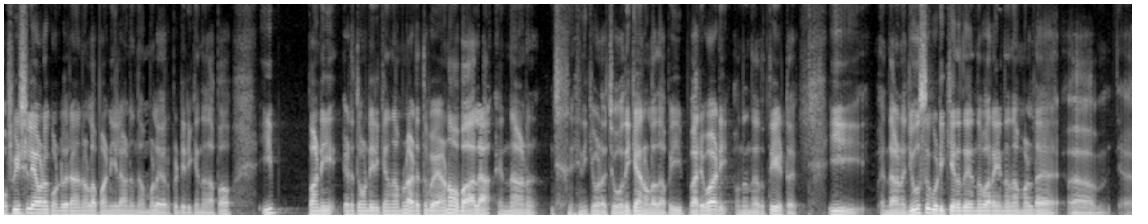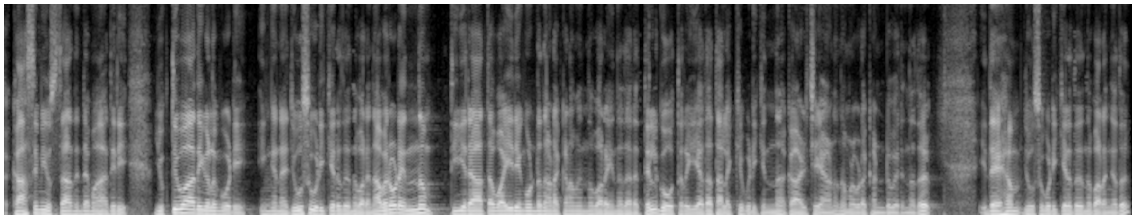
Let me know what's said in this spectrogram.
ഒഫീഷ്യലി അവിടെ കൊണ്ടുവരാനുള്ള പണിയിലാണ് നമ്മൾ ഏർപ്പെട്ടിരിക്കുന്നത്. അപ്പോൾ ഈ പണി എടുത്തുകൊണ്ടിരിക്കുന്നത് നമ്മൾ അടുത്ത് വേണോ ബാല എന്നാണ് എനിക്കിവിടെ ചോദിക്കാനുള്ളത്. അപ്പോൾ ഈ പരിപാടി ഒന്ന് നിർത്തിയിട്ട് ഈ എന്താണ് ജ്യൂസ് കുടിക്കരുത് എന്ന് പറയുന്ന നമ്മളുടെ കാസിമി ഉസ്താദിന്റെ മാതിരി യുക്തിവാദികളും കൂടി ഇങ്ങനെ ജ്യൂസ് കുടിക്കരുത് എന്ന് പറയുന്നത്. അവരോട് എന്നും തീരാത്ത വൈര്യം കൊണ്ട് നടക്കണമെന്ന് പറയുന്ന തരത്തിൽ ഗോത്രീയത തലയ്ക്ക് പിടിക്കുന്ന കാഴ്ചയാണ് നമ്മളിവിടെ കണ്ടുവരുന്നത്. ഇദ്ദേഹം ജ്യൂസ് കുടിക്കരുത് എന്ന് പറഞ്ഞത്.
